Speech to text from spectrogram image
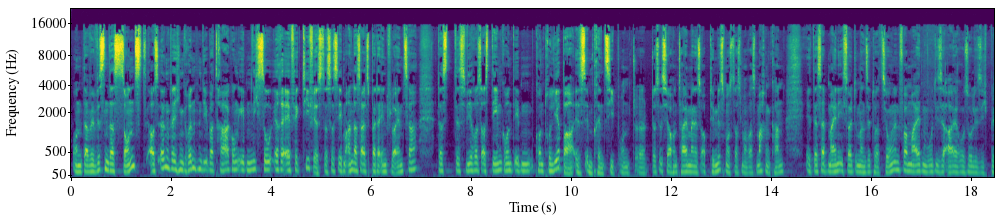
und da wir wissen, dass sonst aus irgendwelchen Gründen die Übertragung eben nicht so irre effektiv ist. Das ist eben anders als bei der Influenza, dass das Virus aus dem Grund eben kontrollierbar ist im Prinzip. Und äh, das ist ja auch ein Teil meines Optimismus, dass man was machen kann. Äh, deshalb meine ich, sollte man Situationen vermeiden, wo diese Aerosole sich bilden.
